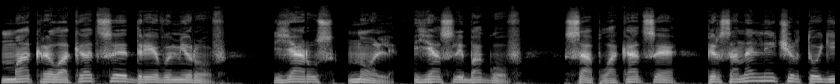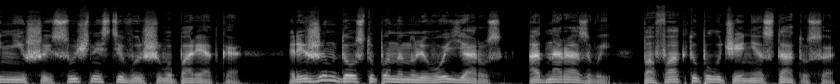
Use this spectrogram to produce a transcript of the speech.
Макролокация Древа миров. Ярус 0. Ясли богов. САП-локация. Персональные чертоги низшей сущности высшего порядка. Режим доступа на нулевой ярус. Одноразовый. По факту получения статуса.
